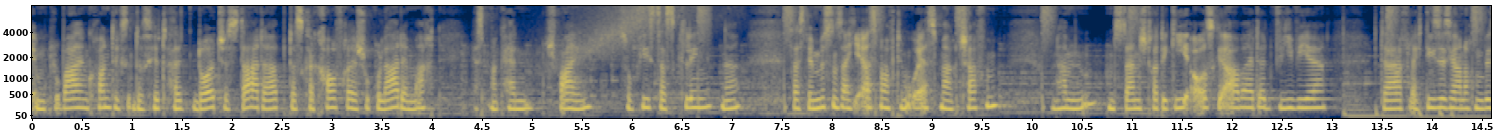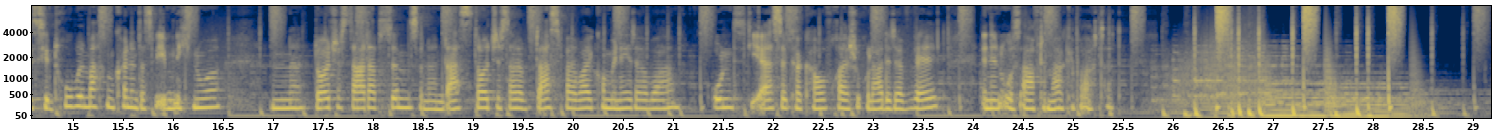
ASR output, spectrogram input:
im globalen Kontext interessiert halt ein deutsches Startup, das kakaofreie Schokolade macht, erstmal kein Schwein, so fies das klingt. Ne? Das heißt, wir müssen es eigentlich erstmal auf dem US-Markt schaffen und haben uns dann eine Strategie ausgearbeitet, wie wir da vielleicht dieses Jahr noch ein bisschen Trubel machen können, dass wir eben nicht nur ein deutsches Startup sind, sondern das deutsche Startup, das bei Y Combinator war und die erste kakaofreie Schokolade der Welt in den USA auf den Markt gebracht hat.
